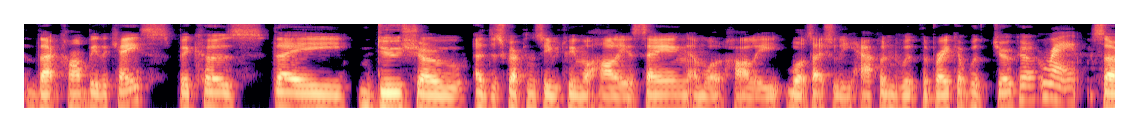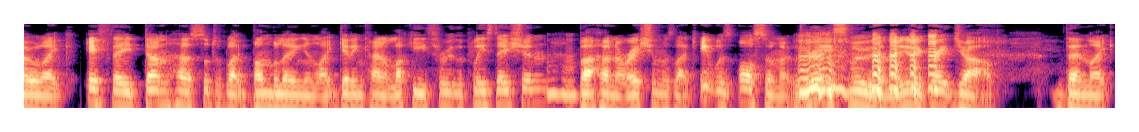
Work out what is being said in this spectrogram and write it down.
that can't be the case because they do show a discrepancy between what Harley is saying and what Harley, what's actually happened with the breakup with Joker. right. So, like, if they'd done her sort of like bumbling and like getting kind of lucky through the police station, hmm but her narration was like, it was awesome, it was really smooth, and they did a great job, then like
